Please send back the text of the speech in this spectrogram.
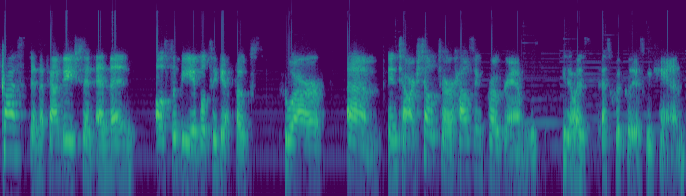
trust and a foundation, and then also be able to get folks who are um, into our shelter housing program, you know, as, as quickly as we can.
